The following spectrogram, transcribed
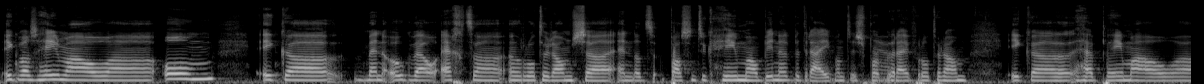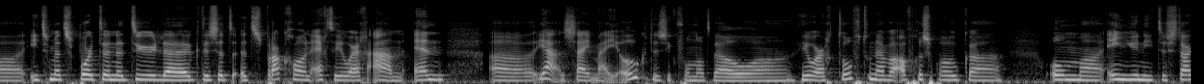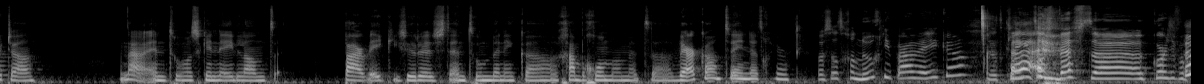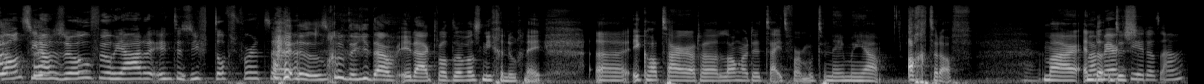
Ik was helemaal eh, om. Ik eh, ben ook wel echt een Rotterdamse. En dat past natuurlijk helemaal binnen het bedrijf. Want het is sportbedrijf Rotterdam. Ik heb helemaal iets met sporten natuurlijk. Dus het, het sprak gewoon echt heel erg aan. En ja, zij mij ook. Dus ik vond dat wel heel erg tof. Toen hebben we afgesproken om eh 1 juni te starten. Nou, en toen was ik in Nederland paar weekjes rust. En toen ben ik eh, gaan begonnen met eh, werken, 32 uur. Was dat genoeg, die paar weken? Dat klinkt als best eh, een korte vakantie na zoveel jaren intensief topsport. eh. Het is goed dat je daarop inhaakt, want dat was niet genoeg, nee. Eh, ik had daar eh, langer de tijd voor moeten nemen, ja, achteraf. Ja. Maar, en Waar dat- merkte dus, je dat aan?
